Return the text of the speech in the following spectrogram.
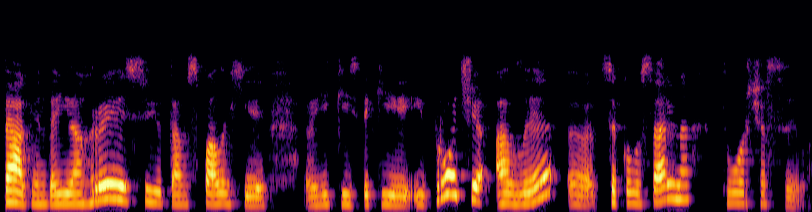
так, він дає агресію, там спалахи е, якісь такі і прочі, але е, це колосальна творча сила.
